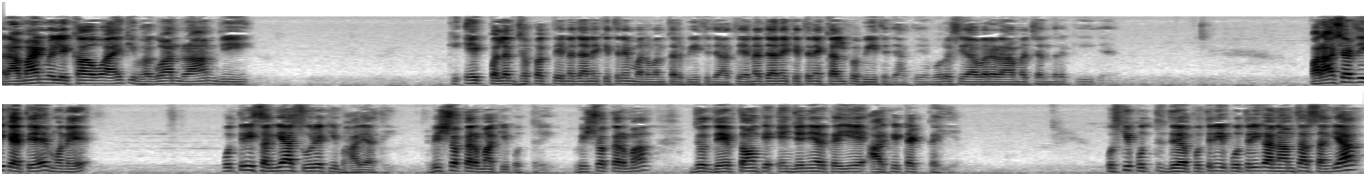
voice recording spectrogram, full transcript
रामायण में लिखा हुआ है कि भगवान राम जी कि एक पलक झपकते न जाने कितने मनवंतर बीत जाते हैं, न जाने कितने कल्प बीत जाते हैं। बोलो, सियावर रामचंद्र की जय। पराशर जी कहते हैं, मुने, पुत्री संज्ञा सूर्य की भार्या थी, विश्वकर्मा की पुत्री। विश्वकर्मा जो देवताओं के इंजीनियर कहिए, आर्किटेक्ट कहिए। उसकी पुत्र, पुत्री पुत्री का नाम था संज्ञा,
